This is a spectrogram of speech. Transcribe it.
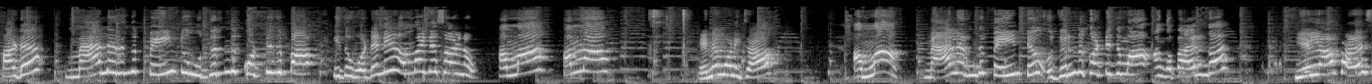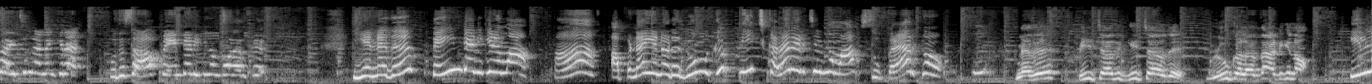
அட மேல இருந்து பெயிண்ட் உதிர்ந்து கொட்டுதுப்பா. இது உடனே அம்மா கிட்ட சொல்லணும்? அம்மா அம்மா. என்ன மோனிகா? அம்மா மேல இருந்து பெயிண்ட் உதிர்ந்து கொட்டுதுமா? அங்க பாருங்க. எல்லாம் பழசாயிடுச்சுன்னு நினைக்கிறேன். புதுசா பெயிண்ட் அடிக்கணும் போல இருக்கு. என்னது? பெயிண்ட் அடிக்கணுமா? ஆ அப்பனா என்னோட ரூமுக்கு பீச் கலர் அடிச்சிருங்கம்மா. சூப்பரா இருக்கும். என்னது? பீச்சாவது கீச்சாவது ப்ளூ கலர் தான் அடிக்கணும். இல்ல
